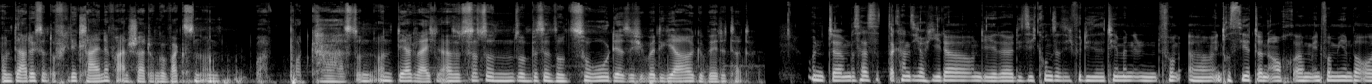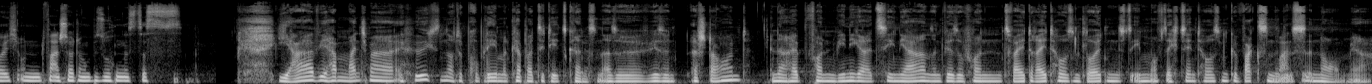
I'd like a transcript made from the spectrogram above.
Und dadurch sind auch viele kleine Veranstaltungen gewachsen und Podcast und, und dergleichen. Also das ist so ein, so ein bisschen so ein Zoo, der sich über die Jahre gebildet hat. Und ähm, das heißt, da kann sich auch jeder und jede, die sich grundsätzlich für diese Themen äh, interessiert, dann auch ähm, informieren bei euch und Veranstaltungen besuchen. Ist das ja, wir haben manchmal höchstens noch das Problem mit Kapazitätsgrenzen. Also wir sind erstaunt. Innerhalb von weniger als zehn Jahren sind wir so von 2.000, 3.000 Leuten eben auf 16.000 gewachsen. Das Wahnsinn. ist enorm, ja.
